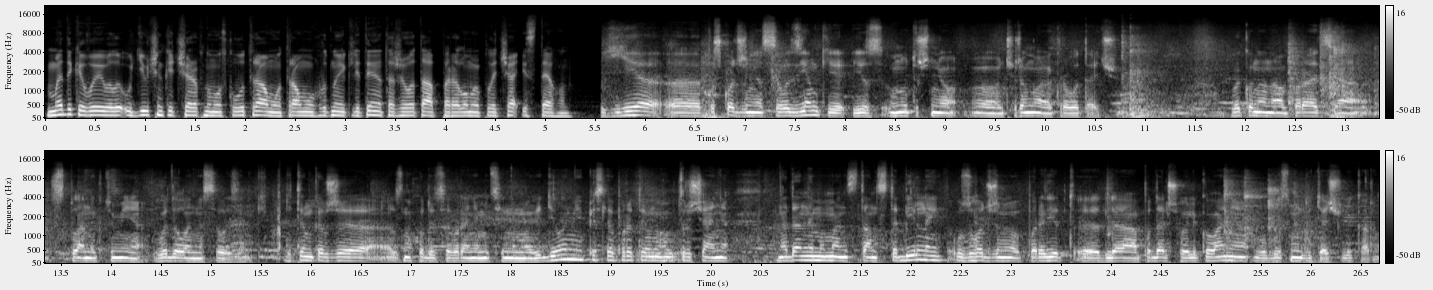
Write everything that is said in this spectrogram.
Медики виявили у дівчинки черепно-мозкову травму, травму грудної клітини та живота, переломи плеча і стегон. Є е, пошкодження селезінки із внутрішньочеревною кровотечею. Виконана операція спленектомія, видалення селезінки. Дитинка вже знаходиться в реанімаційному відділенні після оперативного втручання. На даний момент стан стабільний, узгоджено перевід е, для подальшого лікування в обласну дитячу лікарню.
